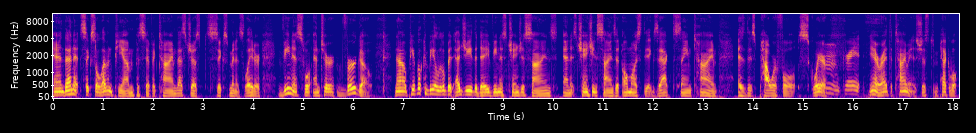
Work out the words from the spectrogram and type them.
and then at 6:11 p.m. Pacific time, that's just 6 minutes later, Venus will enter Virgo. Now, people can be a little bit edgy the day Venus changes signs, and it's changing signs at almost the exact same time as this powerful square. Mm, great. Yeah, right. The timing is just impeccable.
